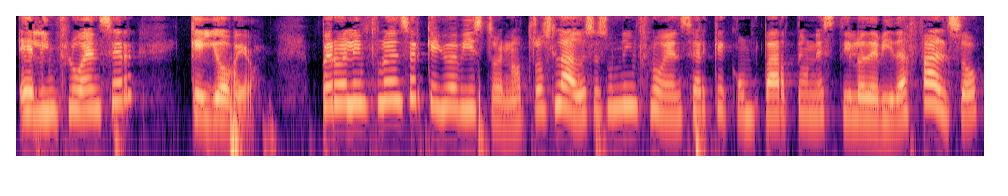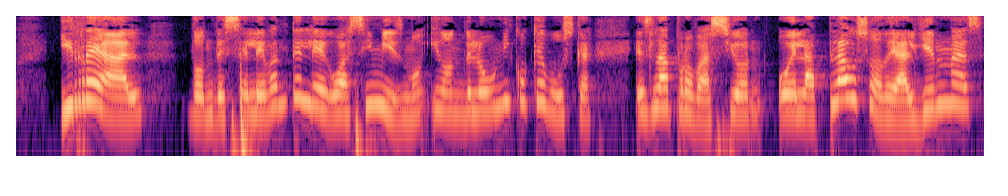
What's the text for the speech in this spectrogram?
El influencer que yo veo. Pero el influencer que yo he visto en otros lados es un influencer que comparte un estilo de vida falso, irreal, donde se levanta el ego a sí mismo y donde lo único que busca es la aprobación o el aplauso de alguien más,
